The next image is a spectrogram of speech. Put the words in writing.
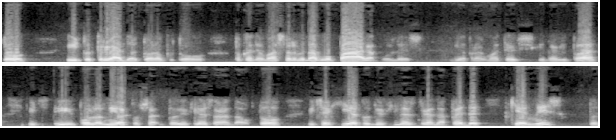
2038 ή το 30 τώρα που το, το κατεβάσανε μετά από πάρα πολλές διαπραγματεύσεις κτλ. Η, η Πολωνία το, το 2048, η Τσεχία το 2035 και εμείς το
